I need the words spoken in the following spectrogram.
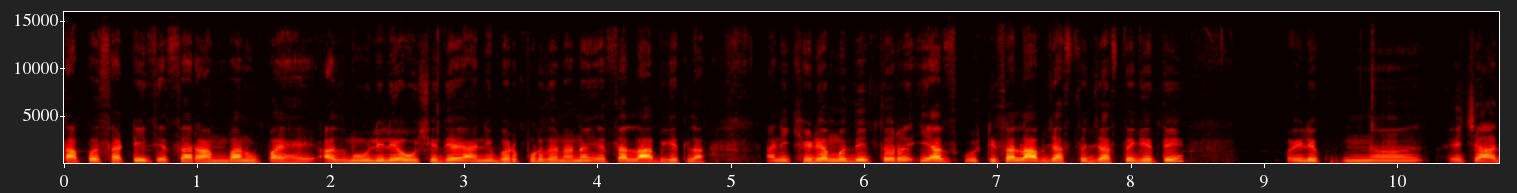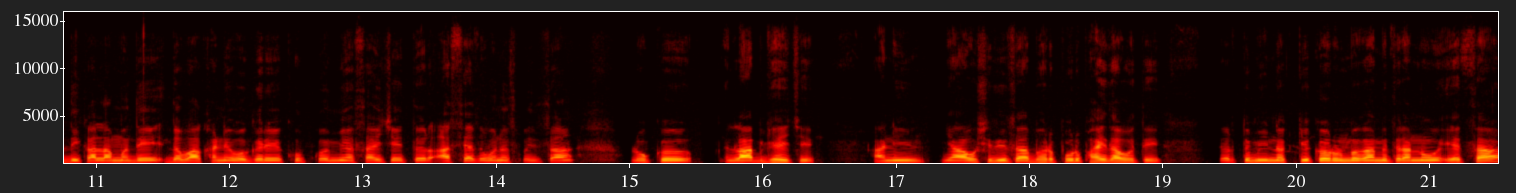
तापासाठीच याचा रामबाण उपाय आहे. आजमवलेली औषधी आहे आणि भरपूर जणांना याचा लाभ घेतला. आणि खेड्यामध्ये तर याच गोष्टीचा लाभ जास्तीत जास्त घेते. पहिले याच्या आधी कालामध्ये दवाखाने वगैरे खूप कमी असायचे तर अशाच वनस्पतीचा लोक लाभ घ्यायचे. आणि या औषधीचा भरपूर फायदा होते. तर तुम्ही नक्की करून बघा मित्रांनो याचा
